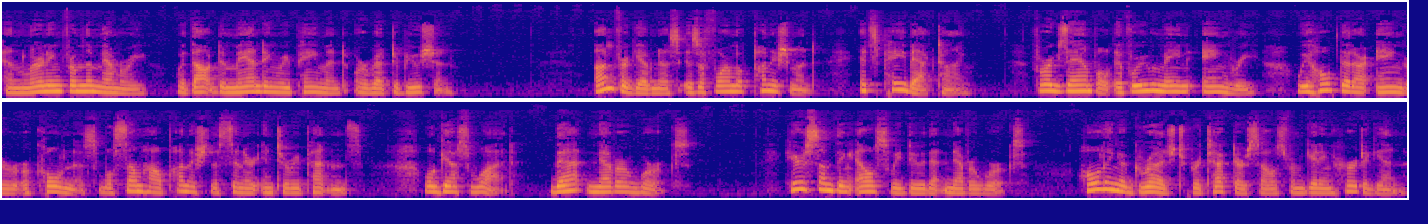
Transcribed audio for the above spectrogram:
and learning from the memory without demanding repayment or retribution. Unforgiveness is a form of punishment. It's payback time. For example, if we remain angry, we hope that our anger or coldness will somehow punish the sinner into repentance. Well, guess what? That never works. Here's something else we do that never works holding a grudge to protect ourselves from getting hurt again.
